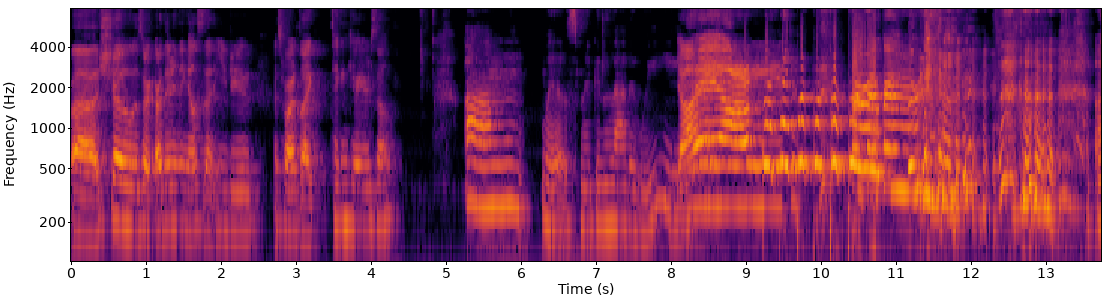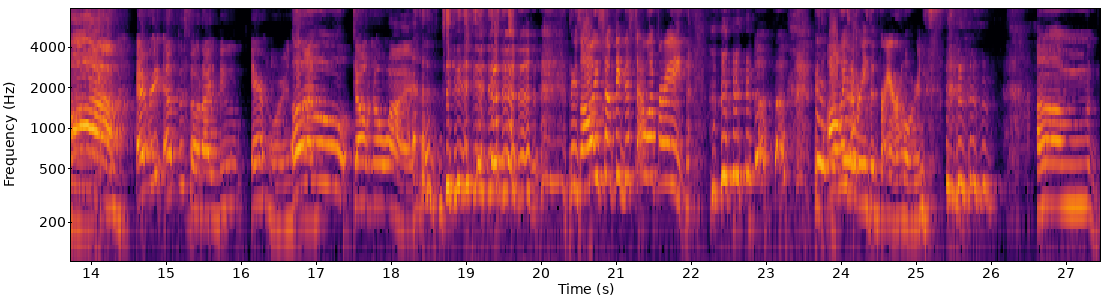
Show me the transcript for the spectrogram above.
uh, shows? Or are there anything else that you do as far as like taking care of yourself? um, well, smoking a lot of weed. Yeah. ah, every episode I do air horns. Oh. I don't know why. There's always something to celebrate. There's always a reason for air horns. um.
